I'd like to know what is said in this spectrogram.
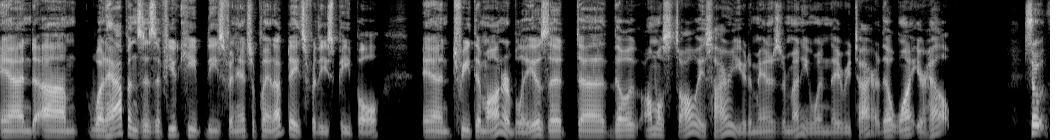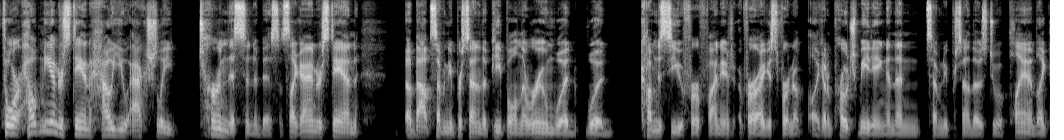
And um, what happens is if you keep these financial plan updates for these people and treat them honorably is that uh, they'll almost always hire you to manage their money when they retire. They'll want your help. So, Thor, help me understand how you actually turn this into business. Like, I understand about 70% of the people in the room would would come to see you for a financial for i guess for an, like an approach meeting and then 70% of those do a plan like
